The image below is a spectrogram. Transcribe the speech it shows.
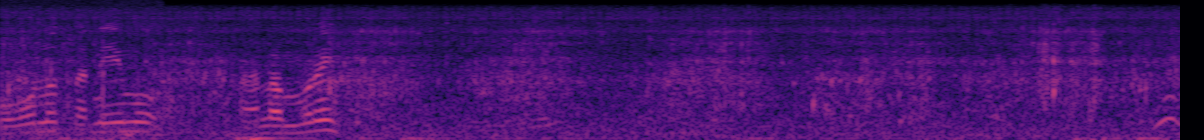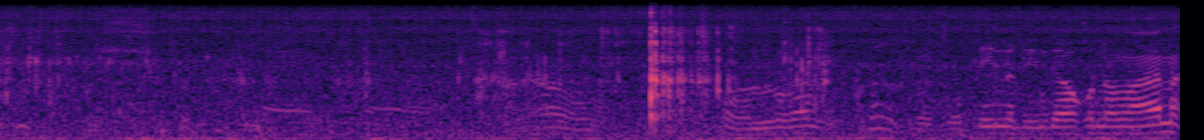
kumulot na mo. Alam mo rin. Buti na din daw ako namana.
